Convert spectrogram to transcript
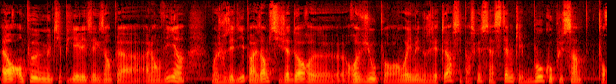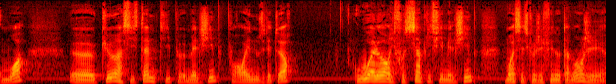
Alors, on peut multiplier les exemples à, l'envie. Hein. Moi, je vous ai dit, par exemple, si j'adore euh, Review pour envoyer mes newsletters, c'est parce que c'est un système qui est beaucoup plus simple pour moi euh, qu'un système type MailChimp pour envoyer une newsletter. Ou alors, il faut simplifier MailChimp moi, c'est ce que j'ai fait notamment. J'ai euh,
